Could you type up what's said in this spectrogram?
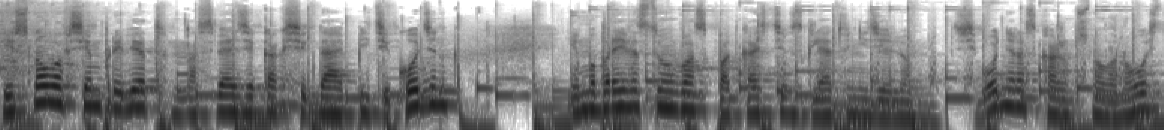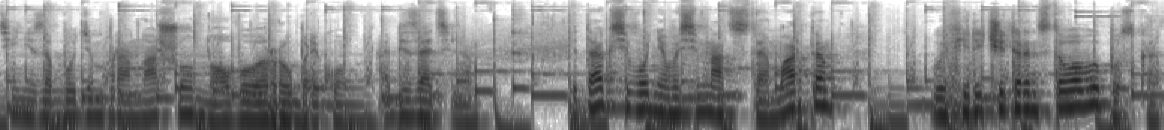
И снова всем привет, на связи как всегда Пити Кодинг, и мы приветствуем вас в подкасте «Взгляд в неделю». Сегодня расскажем снова новости и не забудем про нашу новую рубрику. Обязательно. Итак, сегодня 18 марта, в эфире 14 выпуска.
